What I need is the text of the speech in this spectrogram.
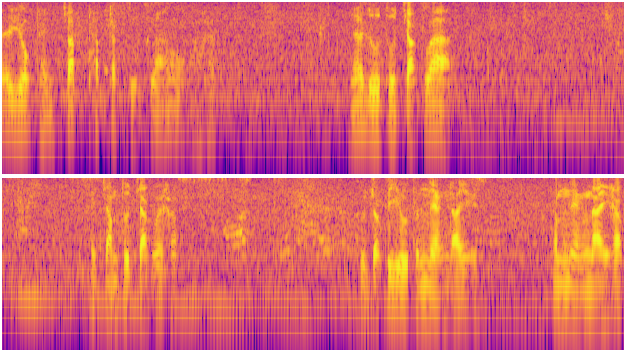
แล้วยกแผ่นจักรทับจากตัวกลางออกนะครับ แล้วดูตัวจักรว่า ให้จำตัวจักรไว้ครับ ตัวจักรที่อยู่ตำแหน่งใดตำแหน่งไหนครับ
